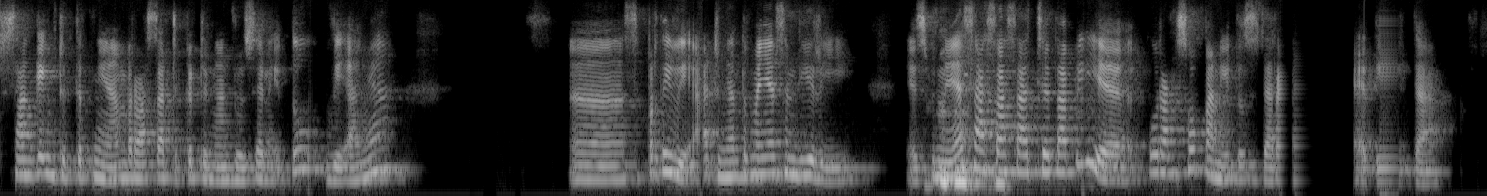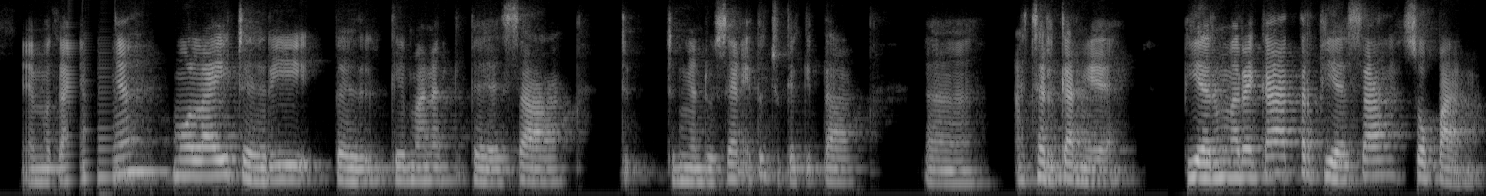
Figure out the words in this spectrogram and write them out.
saking deketnya merasa deket dengan dosen itu WA-nya Eh, seperti WA dengan temannya sendiri. Ya sebenarnya sah-sah saja tapi ya kurang sopan itu secara etika. Ya, makanya mulai dari bagaimana bahasa dengan dosen itu juga kita uh, ajarkan ya, biar mereka terbiasa sopan.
